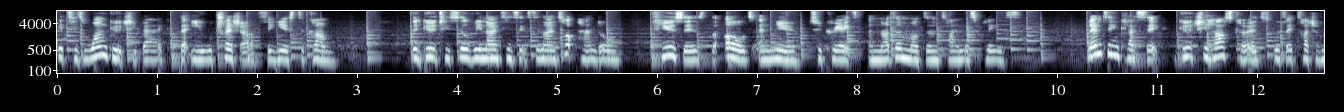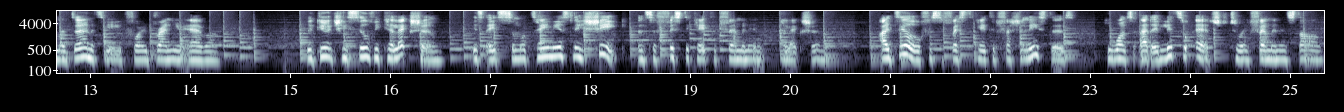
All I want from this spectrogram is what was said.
It is one Gucci bag that you will treasure for years to come. The Gucci Sylvie 1969 top handle fuses the old and new to create another modern timeless piece, blending classic Gucci house codes with a touch of modernity for a brand new era. The Gucci Sylvie collection is a simultaneously chic and sophisticated feminine collection, ideal for sophisticated fashionistas who want to add a little edge to a feminine style.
